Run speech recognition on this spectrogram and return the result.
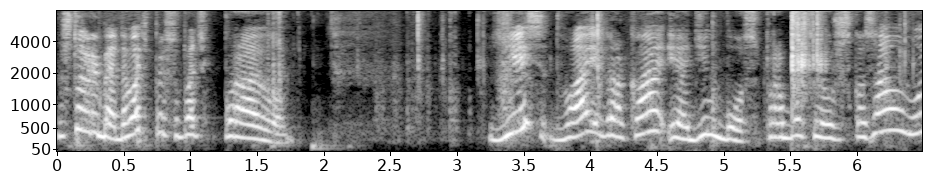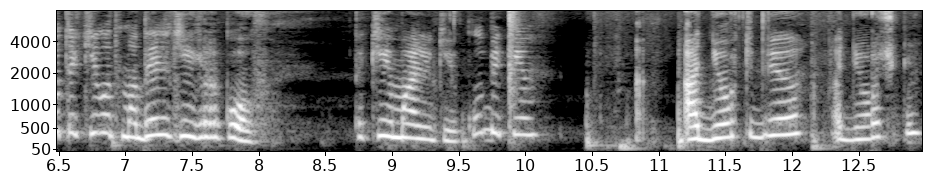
Ну что, ребят, давайте приступать к правилам. Есть два игрока и один босс. Про босса я уже сказала. Вот такие вот модельки игроков. Такие маленькие кубики. Однерки две, однерочки.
